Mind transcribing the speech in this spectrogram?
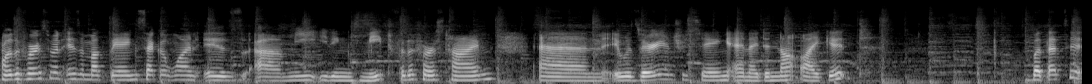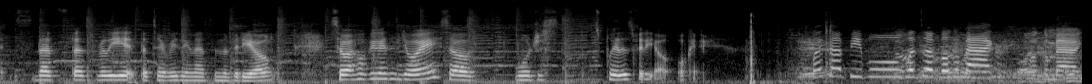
well, the first one is a mukbang. Second one is uh, me eating meat for the first time. And it was very interesting and I did not like it but that's it that's that's really it that's everything that's in the video so i hope you guys enjoy. So we'll just let's play this video. Okay. What's up people? What's up? Welcome back. Welcome back.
